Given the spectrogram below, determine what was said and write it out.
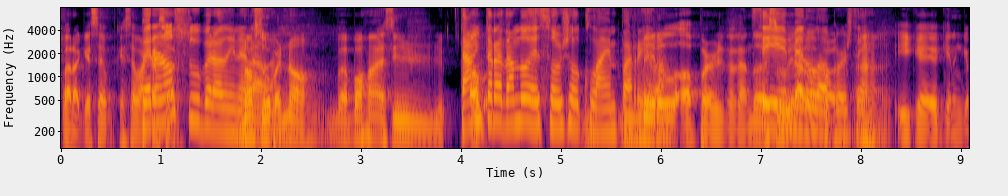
para que se, que se va pero a casar. no súper adinerada. No super, no. Vamos a decir Están up- tratando de social climb para arriba. middle upper, tratando de Sí, subir a middle upper. upper, sí. Ajá. Y que quieren que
